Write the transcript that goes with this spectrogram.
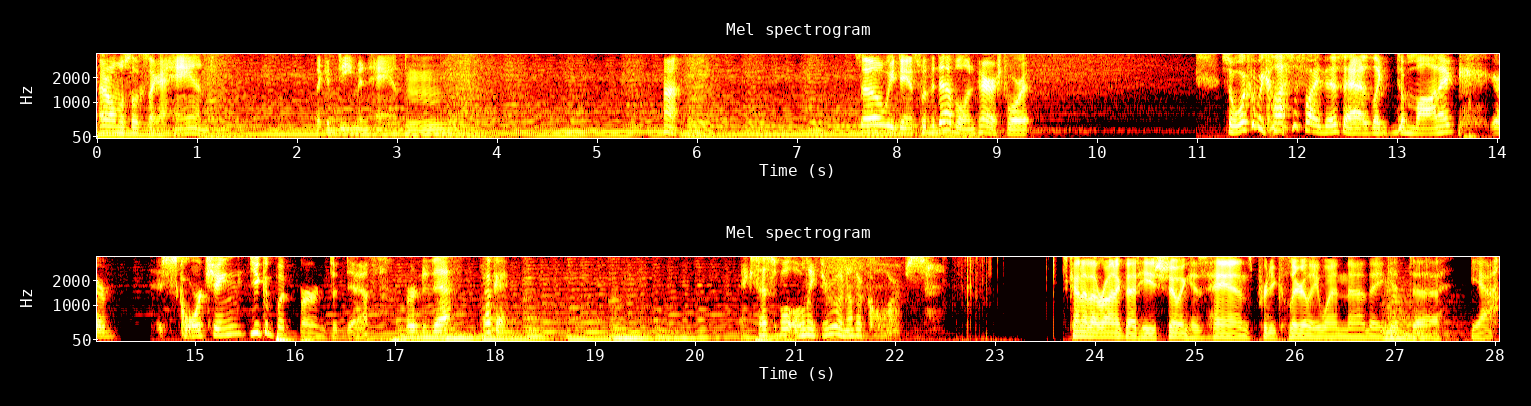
That almost looks like a hand. Like a demon hand. Hmm? Huh. So we danced with the devil and perished for it. So what can we classify this as? Like demonic or scorching? You can put burned to death. Burned to death? Okay. Accessible only through another corpse. It's kind of ironic that he's showing his hands pretty clearly when uh, they get, uh, yeah.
